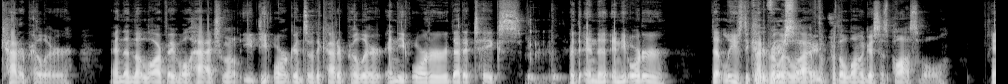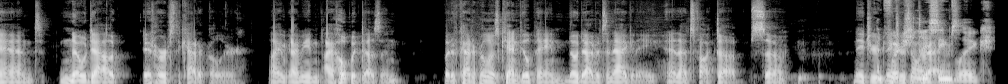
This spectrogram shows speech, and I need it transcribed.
caterpillar and then the larvae will hatch and will eat the organs of the caterpillar in the order that it takes or in the in the order that leaves the caterpillar alive for the longest as possible. And no doubt it hurts the caterpillar. I, I mean i hope it doesn't but if caterpillars can feel pain no doubt it's an agony and that's fucked up. So nature nature's a Unfortunately, it seems like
